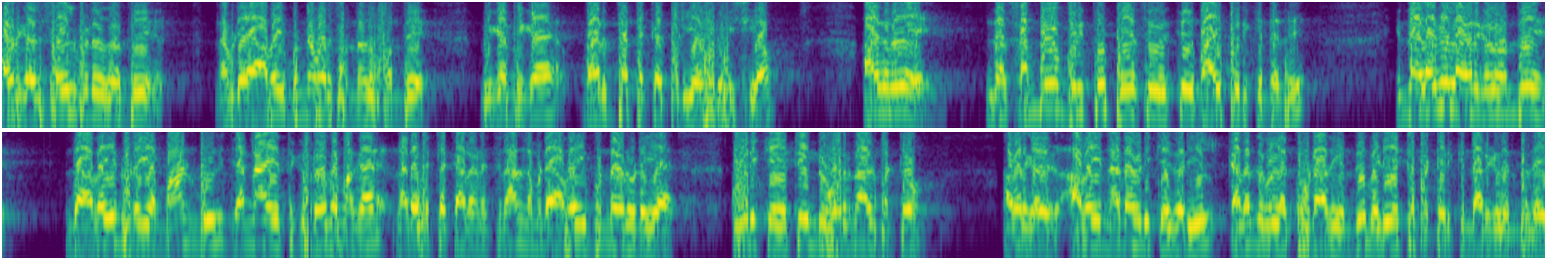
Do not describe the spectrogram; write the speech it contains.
அவர்கள் செயல்படுவது வந்து நம்முடைய அவை முன்னவர் சொன்னது போன்று மிக மிக வருத்தத்தக்கக்கூடிய ஒரு விஷயம். ஆகவே இந்த சம்பவம் குறித்து பேசுவதற்கு வாய்ப்பு இருக்கின்றது. இந்த அளவில் அவர்கள் வந்து இந்த அவையினுடைய மாண்பு ஜனநாயகத்துக்கு விரோதமாக நடைபெற்ற காரணத்தினால் நம்முடைய அவை முன்னவருடைய கோரிக்கையற்று இன்று ஒரு நாள் மட்டும் அவர்கள் அவை நடவடிக்கைகளில் கலந்து கொள்ளக்கூடாது என்று வெளியேற்றப்பட்டிருக்கின்றார்கள் என்பதை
